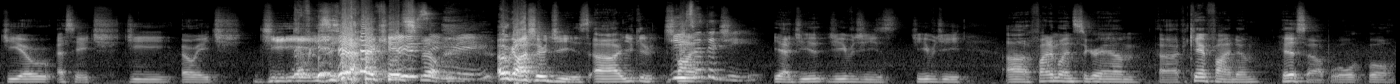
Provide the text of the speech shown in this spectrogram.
G O S H G O H G. Yeah, I can't spell. me. Oh gosh, geez. Uh, you can G's find- with a G. Yeah, G G of G's, G of G. Uh, find him on Instagram. Uh, if you can't find him, hit us up. We'll we'll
